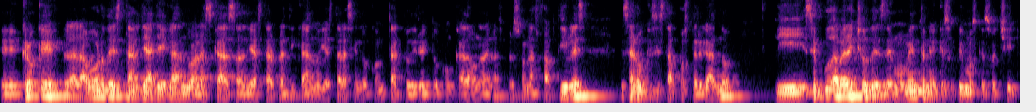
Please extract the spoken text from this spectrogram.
Eh, creo que la labor de estar ya llegando a las casas, ya estar platicando, ya estar haciendo contacto directo con cada una de las personas factibles, es algo que se está postergando y se pudo haber hecho desde el momento en el que supimos que Xochitl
